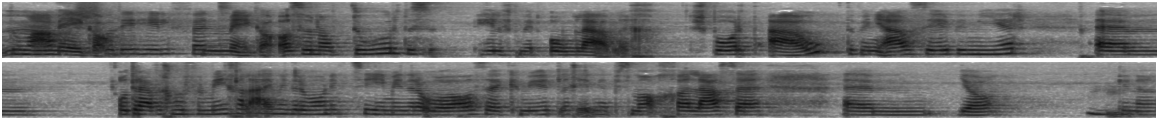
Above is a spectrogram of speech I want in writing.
die du machst, Mega. die dir helfen? Mega. Also Natur, das hilft mir unglaublich. Sport auch, da bin ich auch sehr bei mir. Ähm, oder einfach nur für mich allein in meiner Wohnung zu sein, in meiner Oase, gemütlich irgendetwas machen, lesen. Ähm, ja, genau.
